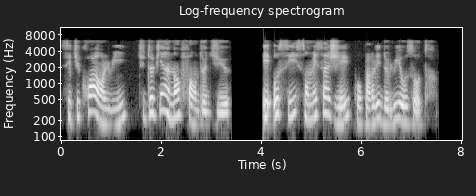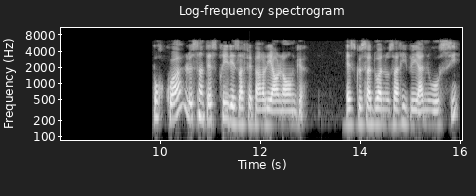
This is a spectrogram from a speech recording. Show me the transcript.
Si tu crois en lui, tu deviens un enfant de Dieu et aussi son messager pour parler de lui aux autres. Pourquoi le Saint-Esprit les a fait parler en langue? Est-ce que ça doit nous arriver à nous aussi?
